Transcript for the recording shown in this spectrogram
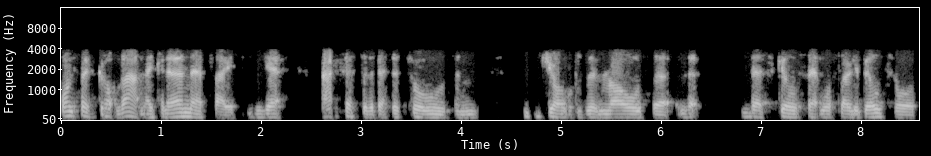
Once they've got that, they can earn their place and get access to the better tools and jobs and roles that, that their skill set will slowly build towards.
